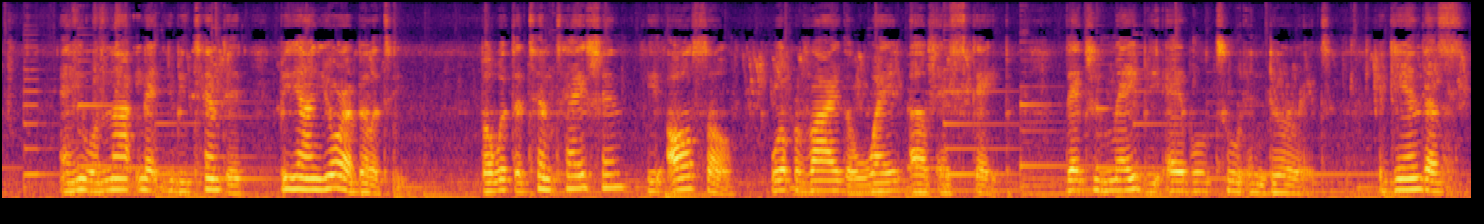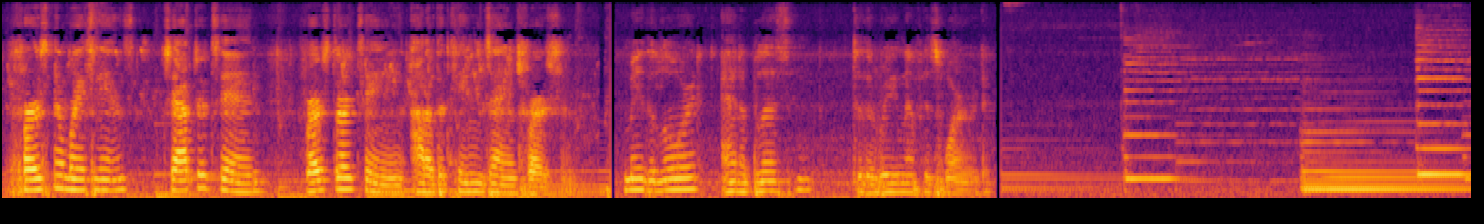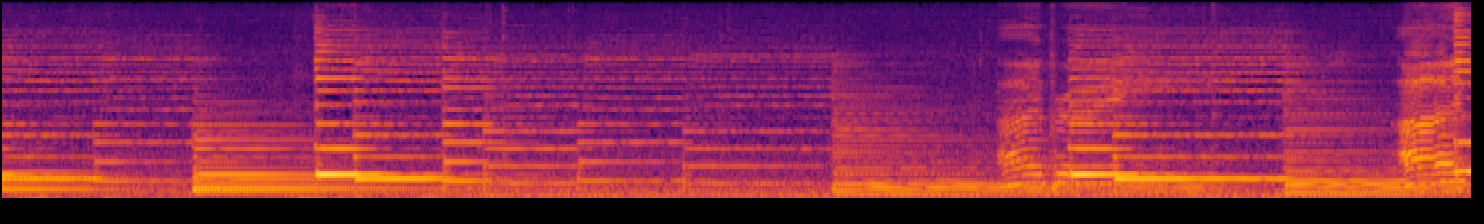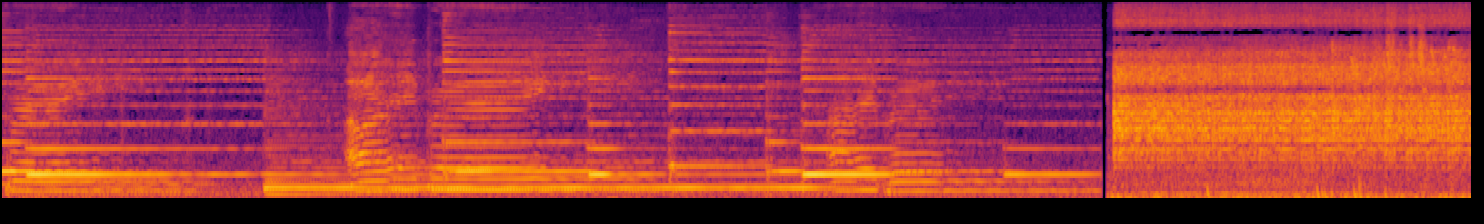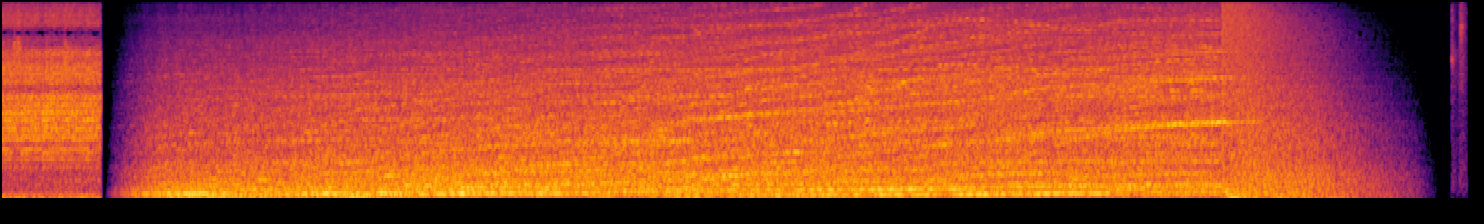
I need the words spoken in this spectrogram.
and He will not let you be tempted beyond your ability. But with the temptation, He also will provide the way of escape, that you may be able to endure it. Again, that's 1 Corinthians chapter 10, verse 13 out of the King James Version. May the Lord add a blessing to the reading of His Word.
